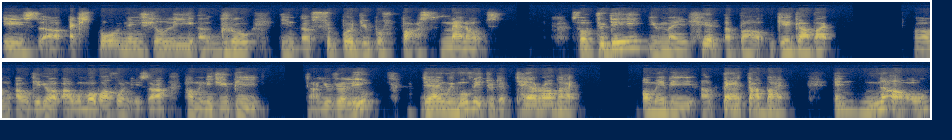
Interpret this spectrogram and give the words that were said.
is uh, exponentially uh, grow in a super duper fast manner. So today you may hear about gigabyte. Uh, our gigabyte, our mobile phone is uh, how many GB uh, usually. Then we move it to the terabyte or maybe a petabyte. And now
